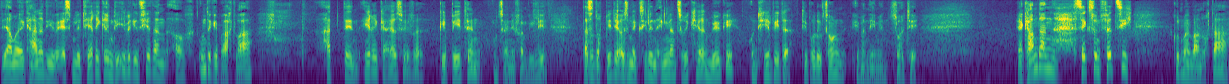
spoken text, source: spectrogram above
Die Amerikaner, die US-Militärregierung, die übrigens hier dann auch untergebracht war, hat den Erik Geiershöfer gebeten und seine Familie, dass er doch bitte aus dem Exil in England zurückkehren möge und hier wieder die Produktion übernehmen sollte. Er kam dann 46, gut, man war noch da.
